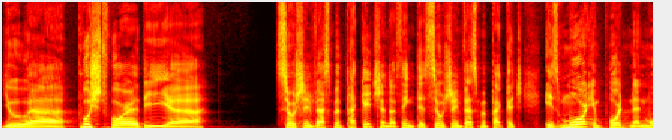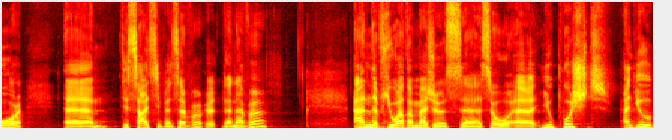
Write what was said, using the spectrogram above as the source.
You uh, pushed for the social investment package, and I think this social investment package is more important and more um, decisive as ever than ever and a few other measures. Uh, so uh, you pushed and you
